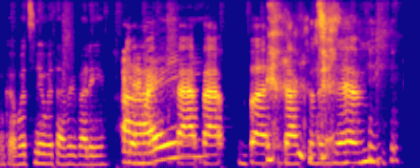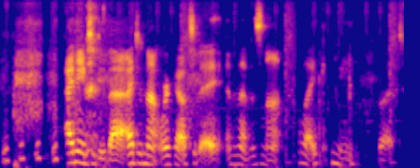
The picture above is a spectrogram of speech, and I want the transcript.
I'm good. What's new with everybody? Getting my fat, fat butt back to the gym. I need to do that. I did not work out today, and that is not like me. But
